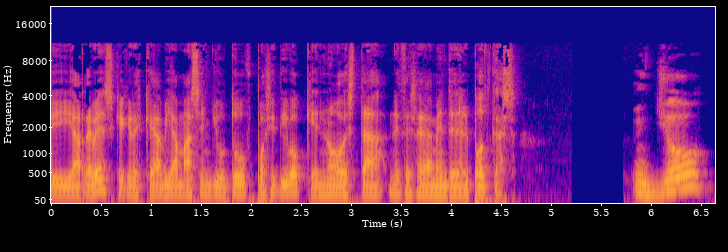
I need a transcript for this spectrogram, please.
Y al revés, ¿qué crees que había más en YouTube positivo que no está necesariamente en el podcast? Yo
